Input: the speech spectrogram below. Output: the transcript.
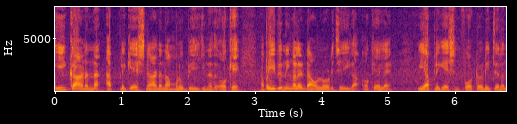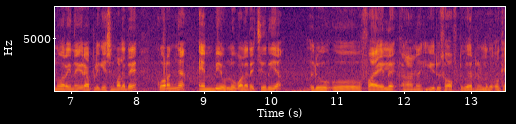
ഈ കാണുന്ന ആപ്ലിക്കേഷനാണ് നമ്മൾ ഉപയോഗിക്കുന്നത്. ഓക്കെ അപ്പോൾ ഇത് നിങ്ങൾ ഡൗൺലോഡ് ചെയ്യുക. ഓക്കെ അല്ലേ? ഈ ആപ്ലിക്കേഷൻ ഫോട്ടോ എഡിറ്റർ എന്ന് പറയുന്ന ഈ ഒരു ആപ്ലിക്കേഷൻ വളരെ കുറഞ്ഞ എം ബി ഉള്ളൂ. വളരെ ചെറിയ ഒരു ഫയൽ ആണ് ഈ ഒരു സോഫ്റ്റ്വെയറിനുള്ളത് ഓക്കെ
